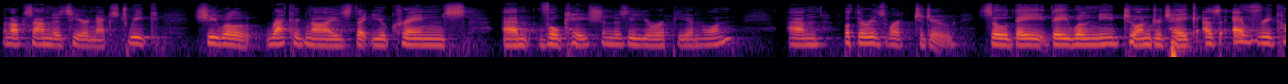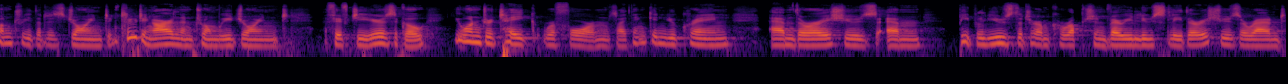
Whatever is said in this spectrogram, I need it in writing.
when Oksana is here next week, she will recognise that Ukraine's um, vocation is a European one, um, but there is work to do. So they, they will need to undertake, as every country that has joined, including Ireland when we joined 50 years ago, you undertake reforms. I think in Ukraine um, there are issues, um, people use the term corruption very loosely. There are issues around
